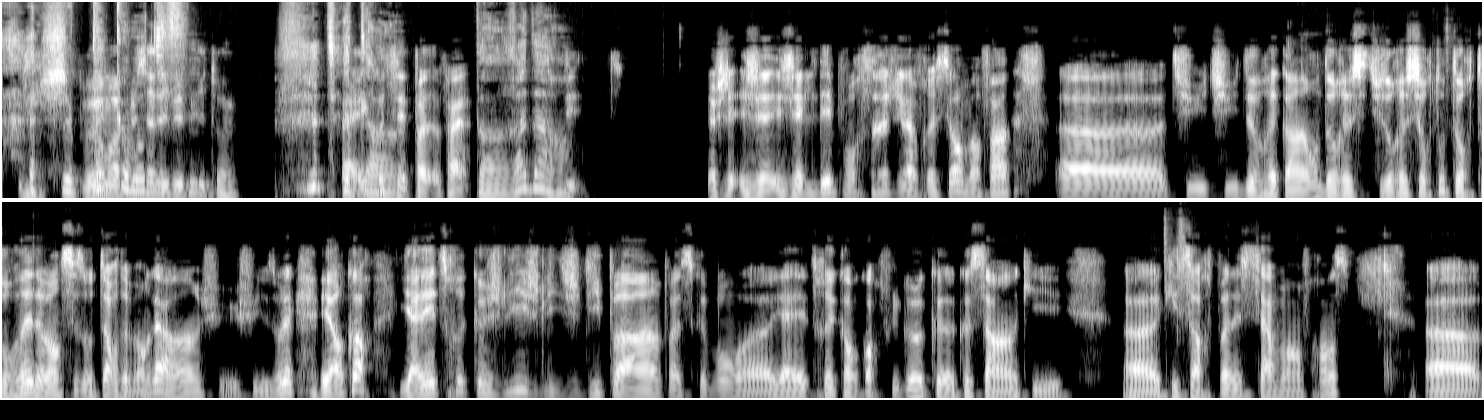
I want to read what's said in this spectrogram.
Je sais Oui, pas on comment ça tu des fais. pépites, ouais. T'as Bah, écoute, un- c'est pas... Enfin, t'as un radar. Hein. J'ai- le dé pour ça, j'ai l'impression, mais enfin, euh, tu, tu devrais quand même, on devrait, tu devrais surtout te retourner devant ces auteurs de manga. Hein, je, je suis désolé. Et encore, il y a des trucs que je lis, je lis, je dis pas, hein, parce que bon, euh, il y a des trucs encore plus gros que, que ça, hein, qui, euh, qui sortent pas nécessairement en France. Euh,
